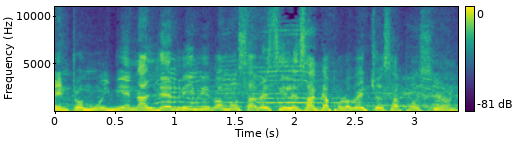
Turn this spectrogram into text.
Entró muy bien al derribe y vamos a ver si le saca provecho esa posición.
